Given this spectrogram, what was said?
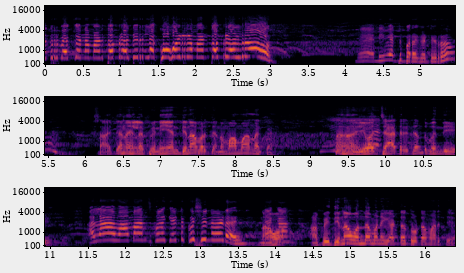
ಎದ್ರಬೇಕು ನಮ್ಮ ಅಣ್ಣ ತಮ್ರ ಅದಿರ್ಲ ಕೂಗೊಡ್ರಿ ನಮ್ಮ ಅಣ್ಣ ಎಲ್ರು. ಏ ನೀವೆತ್ತು ಬರಗಟ್ಟಿರ? ಸಾಧ್ಯನೇ ಇಲ್ಲ ಪಿ ನೀ ಏನ್ ದಿನ ಬರ್ತೇನೆ ಮಾಮ ಅನ್ನಕ್ಕ. ಇವತ್ ಜಾತ್ರೆ ಅಂತ ಬಂದಿ. ಅಲ್ಲ ಮಾಮ ಅನ್ಸ್ಕೊಳಕ್ ಎಷ್ಟು ಖುಷಿ ನೋಡ. ನಾವು ಅಪ್ಪಿ ದಿನ ಒಂದ ಮನೆಗೆ ಎಟ್ಟ ಊಟ ಮಾಡ್ತೀಯ?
